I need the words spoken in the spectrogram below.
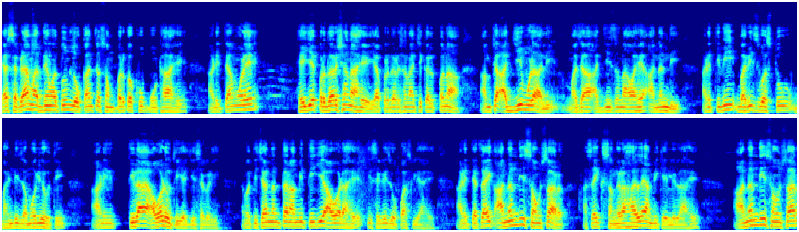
या सगळ्या माध्यमातून लोकांचा संपर्क खूप मोठा आहे. आणि त्यामुळे हे जे प्रदर्शन आहे या प्रदर्शनाची कल्पना आमच्या आजीमुळं आली. माझ्या आजीचं नाव आहे आनंदी. आणि तिने बरीच वस्तू भांडी जमवली होती. आणि तिला आवड होती याची सगळी. मग तिच्यानंतर आम्ही ती जी आवड आहे ती सगळी जोपासली आहे. आणि त्याचा एक आनंदी संसार असं एक संग्रहालय आम्ही केलेलं आहे. आनंदी संसार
